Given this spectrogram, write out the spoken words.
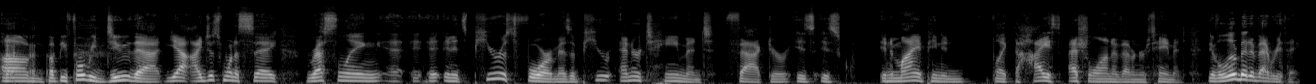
Um, but before we do that, yeah, I just want to say wrestling in its purest form, as a pure entertainment factor, is is in my opinion like the highest echelon of entertainment. You have a little bit of everything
